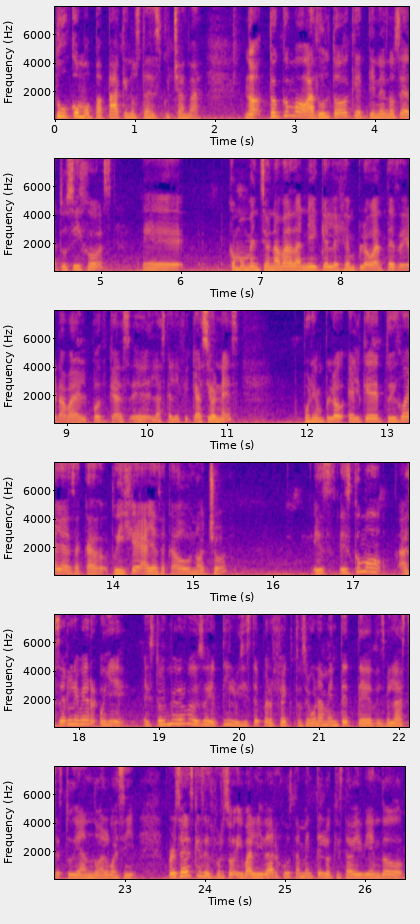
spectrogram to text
tú como papá que nos estás escuchando. ah, No, tú como adulto que tienes, no sé, a tus hijos, eh, como mencionaba Dani, que el ejemplo antes de grabar el podcast, eh, las calificaciones, por ejemplo, el que tu hijo haya sacado, tu hija haya sacado un 8, es, es como hacerle ver, oye, estoy muy orgulloso de ti, lo hiciste perfecto, seguramente te desvelaste estudiando, algo así, pero sabes que se esforzó y validar justamente lo que está viviendo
